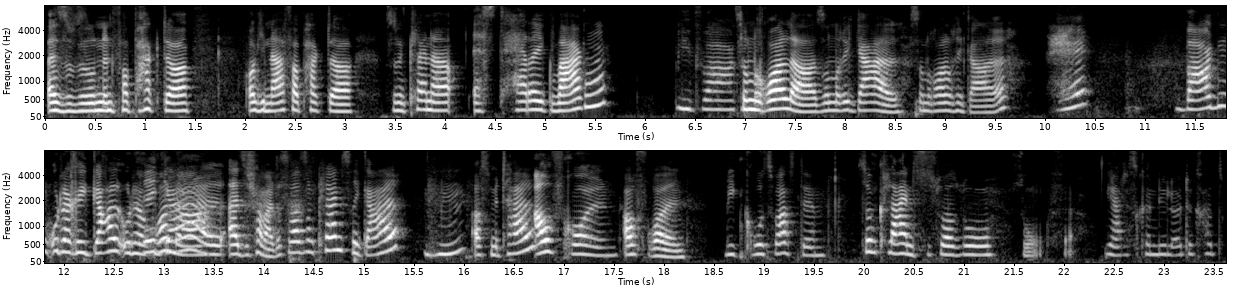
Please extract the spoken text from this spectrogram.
also so ein verpackter, original verpackter, so ein kleiner Ästhetikwagen. Wie war? So ein Roller, so ein Regal, so ein Rollregal. Hä? Wagen oder Regal oder Roller? Regal. Also schau mal, das war so ein kleines Regal Mhm. aus Metall. Aufrollen. Aufrollen. Wie groß war es denn? So ein kleines, das war so, so ungefähr. Ja, das können die Leute gerade so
